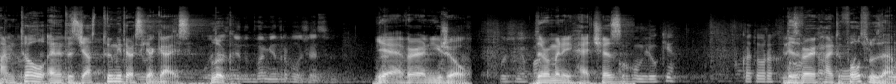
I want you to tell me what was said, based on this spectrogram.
I'm tall and it is just 2 meters here, guys. Look. Yeah, very unusual. There are many hatches. It is very hard to fall through them.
